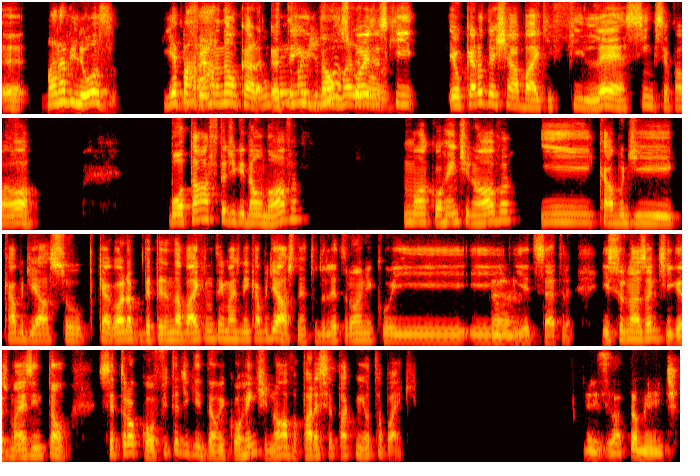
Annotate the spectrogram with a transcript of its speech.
é. maravilhoso. E é barato. Não, cara, é eu tenho duas coisas que eu quero deixar a bike filé, assim, que você fala, ó, botar uma fita de guidão nova, uma corrente nova e cabo de cabo de aço, porque agora, dependendo da bike, não tem mais nem cabo de aço, né? Tudo eletrônico e, e, é. e, etc. Isso nas antigas, mas então, você trocou fita de guidão e corrente nova, parece que você tá com outra bike. Exatamente.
